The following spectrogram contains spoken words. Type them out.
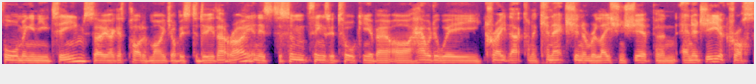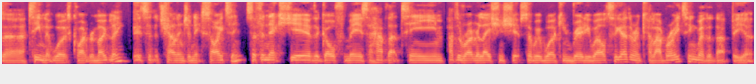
forming a new team. So I guess part of my job is to do that, right? And it's to some things we're talking about are how do we create that kind of connection and relationship and energy across a team that works quite remotely? It's a challenge and exciting. So for next year, the goal for me is to have that team, have the right relationship. So we're working really well together and collaborating, whether that be at,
